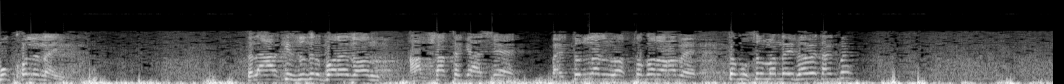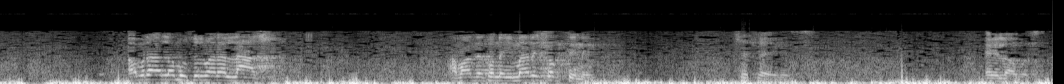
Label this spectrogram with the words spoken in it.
মুখ খোলে নাই, তাহলে আর কিছুদিন পরে যখন হাফসা থেকে আসে বাইতুল্লাহ নষ্ট করা হবে, তো মুসলমানরা এইভাবে থাকবে? আমরা হলো মুসলমানের লাশ। আমাদের কোনো ইমানি শক্তি নেই। শেষ হয়ে গেছে। এই অবস্থা।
